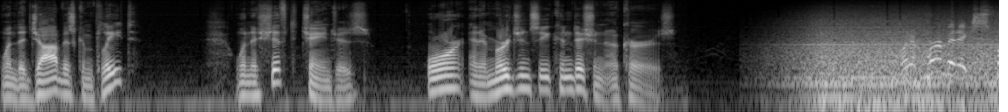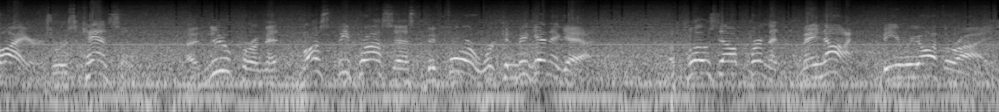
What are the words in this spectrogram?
When the job is complete, when a shift changes, or an emergency condition occurs. When a permit expires or is canceled, a new permit must be processed before work can begin again. A closed-out permit may not be reauthorized.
